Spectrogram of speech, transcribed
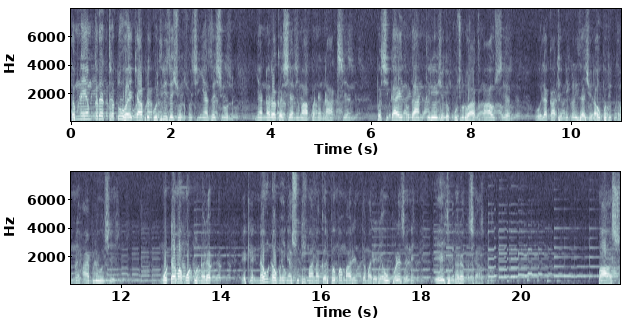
તમને એમ કદાચ થતું હોય કે આપણે ગુજરી જશું પછી અહીંયા જશું અહીંયા નરક હશે ને એમાં આપણને નાખશે પછી ગાયનું દાન કર્યું છે તો પૂછડું હાથમાં આવશે ઓલા કાંઠે નીકળી જશે ને આવું બધું તમને સાંભળ્યું હશે. મોટામાં મોટું નરક એટલે નવ નવ મહિના સુધી માના ગર્ભમાં મારીને તમારે રહેવું પડે છે ને એ જ નરક છે આપણું. પાસ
